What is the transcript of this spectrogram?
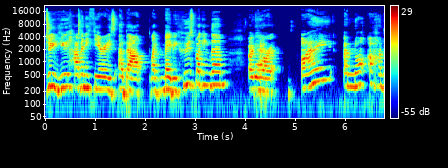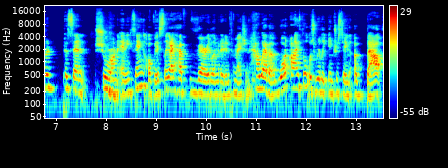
Do you have any theories about like maybe who's bugging them Okay. or I am not 100% sure on anything. Obviously, I have very limited information. However, what I thought was really interesting about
